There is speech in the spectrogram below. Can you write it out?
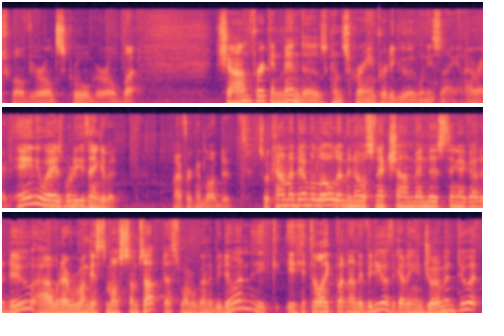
12 year old schoolgirl. But Shawn frickin' Mendes can scream pretty good when he's singing. All right. Anyways, what do you think of it? I freaking loved it. So comment down below. Let me know what's next Shawn Mendes thing I got to do. Uh, whatever one gets the most thumbs up, that's what we're going to be doing. You, you hit the like button on the video if you got any enjoyment to it.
